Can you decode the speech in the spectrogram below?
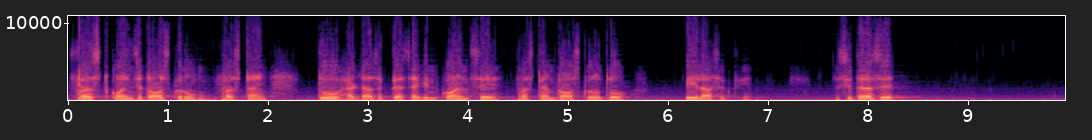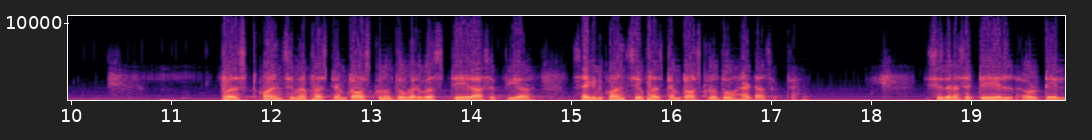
फ़र्स्ट कॉइन से टॉस करूँ फ़र्स्ट टाइम तो हेड आ सकता है। सेकंड कॉइन से फ़र्स्ट टाइम टॉस करूँ तो टेल आ सकती है। इसी तरह से फ़र्स्ट कॉइन से मैं फ़र्स्ट टाइम टॉस करूँ तो मेरे पास टेल आ सकती है। सेकंड कॉइन से फ़र्स्ट टाइम टॉस करूँ तो हेड आ सकता है। इसी तरह से टेल और टेल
